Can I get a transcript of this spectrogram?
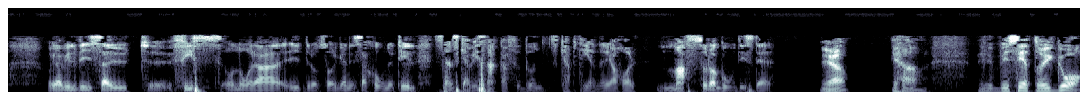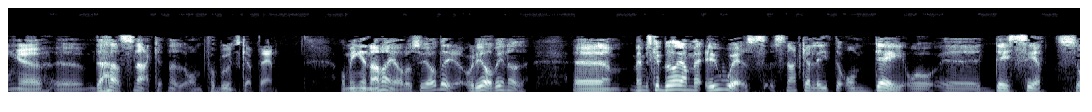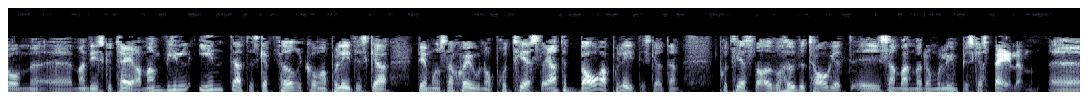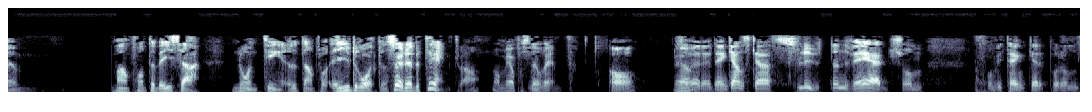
och jag vill visa ut eh, FIS och några idrottsorganisationer till. Sen ska vi snacka förbundskaptener. Jag har massor av godis där. Ja. Ja. Vi sätter igång eh, eh, det här snacket nu om förbundskapten. Om ingen annan gör det så gör vi det och det gör vi nu. Men vi ska börja med OS, snacka lite om det och eh, det sätt som eh, man diskuterar. Man vill inte att det ska förekomma politiska demonstrationer och protester, ja inte bara politiska utan protester överhuvudtaget i samband med de olympiska spelen. Ehm, man får inte visa någonting utanför idrotten. Så är det betänkt va? Om jag förstår mm. rätt. Ja, så är det. Det är en ganska sluten värld som om vi tänker på de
